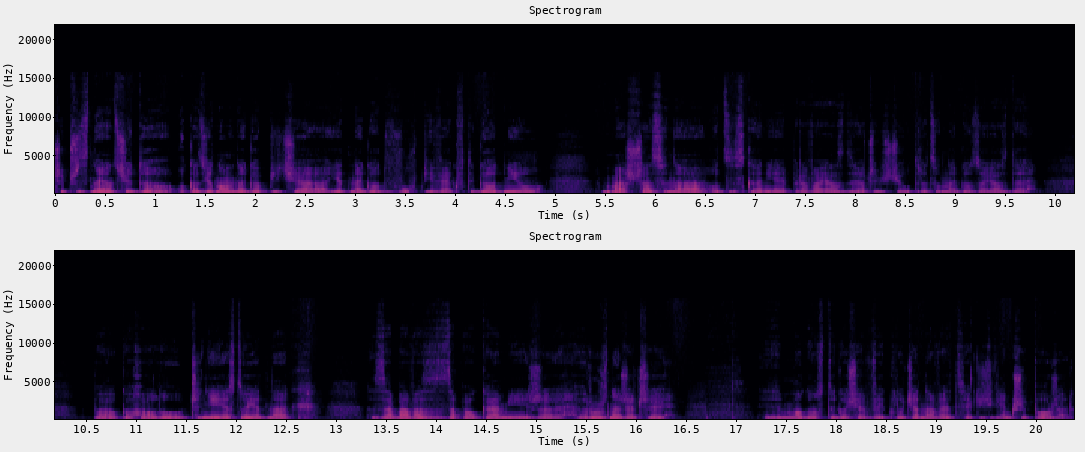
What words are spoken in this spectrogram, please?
Czy przyznając się do okazjonalnego picia jednego, dwóch piwek w tygodniu masz szansę na odzyskanie prawa jazdy, oczywiście utraconego za jazdę po alkoholu? Czy nie jest to jednak zabawa z zapałkami, że różne rzeczy y, mogą z tego się wykluć, a nawet jakiś większy pożar.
